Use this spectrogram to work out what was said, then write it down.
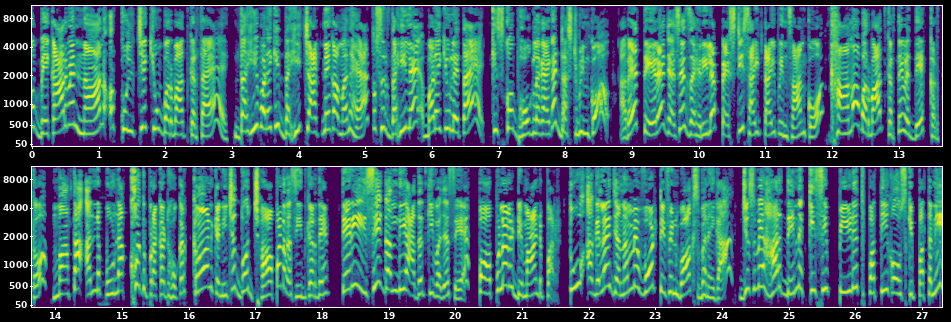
तो बेकार में नान और कुलचे क्यों बर्बाद करता है? दही बड़े की दही चाटने का मन है तो सिर्फ़ दही ले, बड़े क्यों लेता है? किसको भोग लगाएगा डस्टबिन को? अबे, तेरे जैसे जहरीले पेस्टिसाइड टाइप इंसान को खाना बर्बाद करते हुए देख कर तो माता अन्नपूर्णा खुद प्रकट होकर कान के नीचे दो झापड़ रसीद कर दे। तेरी इसी गंदी आदत की वजह से पॉपुलर डिमांड पर तू अगले जन्म में वो टिफ़िन बॉक्स बनेगा जिसमें हर दिन किसी पीड़ित पति को उसकी पत्नी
